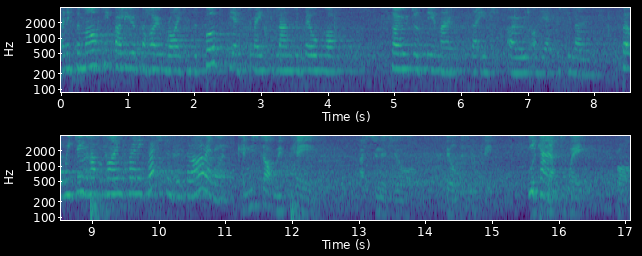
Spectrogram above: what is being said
And if the market value of the home rises above the estimated land and bill costs, so does the amount that is owed on the equity loan. But we do have time for any questions if there are any. Can you start repaying as soon as your build is complete? You or can. You have to wait from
